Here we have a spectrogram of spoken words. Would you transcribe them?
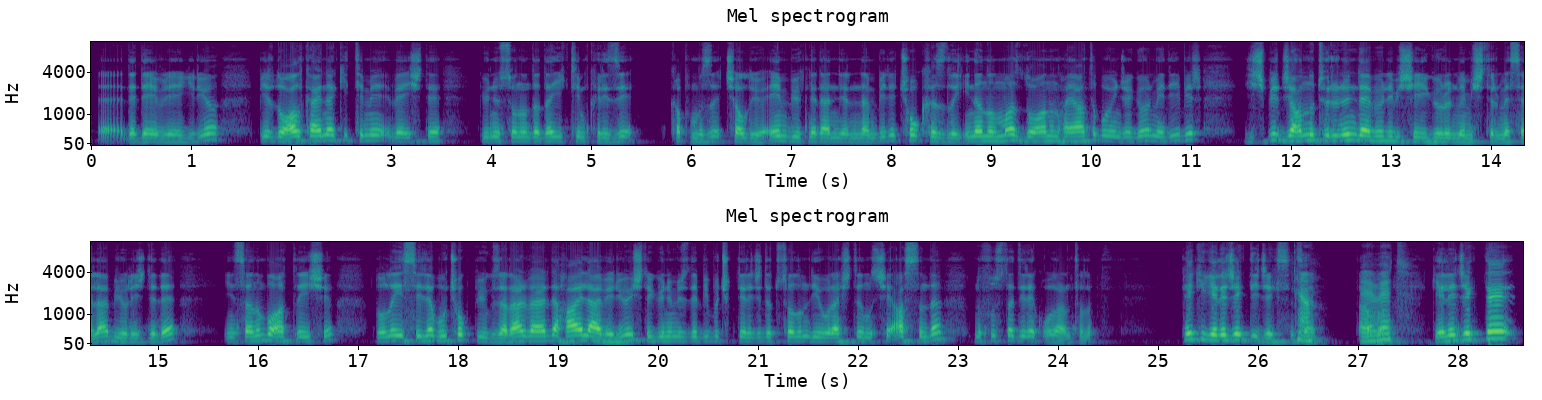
e, de devreye giriyor. Bir doğal kaynak itimi ve işte günün sonunda da iklim krizi kapımızı çalıyor. En büyük nedenlerinden biri çok hızlı, inanılmaz doğanın hayatı boyunca görmediği bir hiçbir canlı türünün de böyle bir şeyi görülmemiştir mesela biyolojide de. insanın bu atlayışı. Dolayısıyla bu çok büyük zarar verdi. Hala veriyor. İşte günümüzde bir buçuk derecede tutalım diye uğraştığımız şey aslında nüfusla direkt orantılı. Peki gelecek diyeceksin sen. Tamam. Evet. Gelecekte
